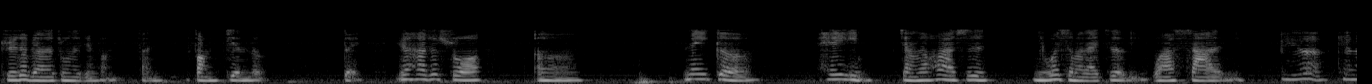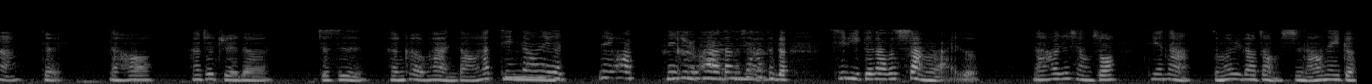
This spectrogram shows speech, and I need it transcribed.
绝对不要再住那间房房房间了。”对，因为他就说：“嗯、呃，那个黑影讲的话是：你为什么来这里？我要杀了你！”哎呀，天哪！对，然后他就觉得就是很可怕，你知道吗？他听到那个、嗯、那话那句话当下，他整个。鸡皮疙瘩都上来了，然后他就想说：“天哪，怎么会遇到这种事？”然后那个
